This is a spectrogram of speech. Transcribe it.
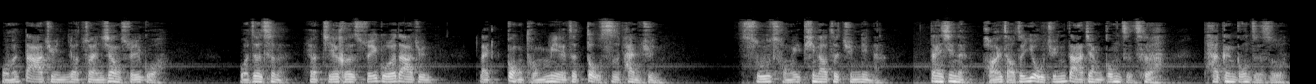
我们大军要转向水果。我这次呢，要结合水果的大军，来共同灭了这窦氏叛军。”苏从一听到这军令啊。担心呢跑来找这右军大将公子彻啊，他跟公子说：“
